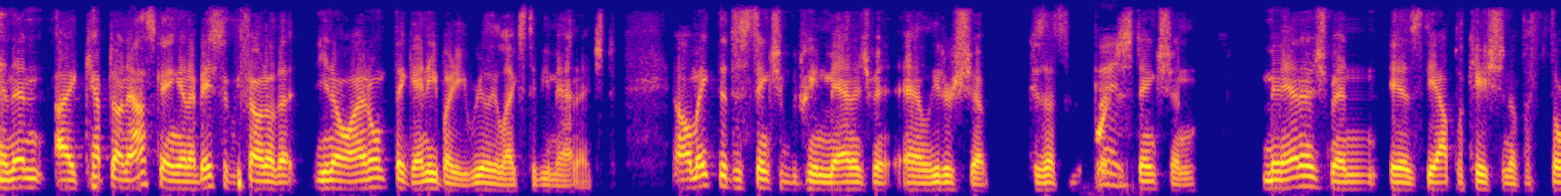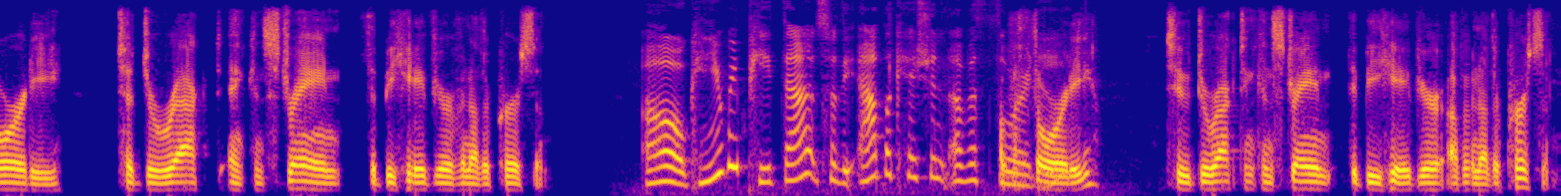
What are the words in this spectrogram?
And then I kept on asking and I basically found out that, you know, I don't think anybody really likes to be managed. I'll make the distinction between management and leadership because that's an important distinction. Management is the application of authority to direct and constrain the behavior of another person. Oh, can you repeat that? So the application of authority. Of authority. authority to direct and constrain the behavior of another person.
